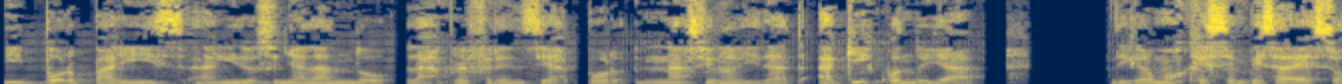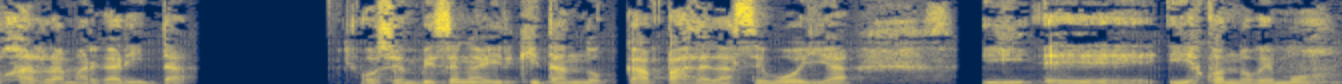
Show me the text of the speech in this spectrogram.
y por país han ido señalando las preferencias por nacionalidad. Aquí es cuando ya digamos que se empieza a deshojar la margarita o se empiezan a ir quitando capas de la cebolla y, eh, y es cuando vemos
